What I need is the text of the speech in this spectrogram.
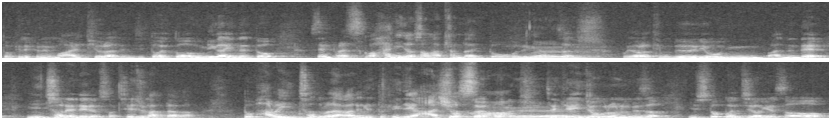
또 필리핀은 뭐 알티오라든지 또 또 의미가 있는 또 샌프란시스코 한인 여성 합창단이 또 오거든요. 네. 그래서 뭐 여러 팀들이 온 왔는데 인천에 내려서 제주 갔다가 또 바로 인천으로 나가는 게 또 굉장히 아쉬웠어요. 아, 예. 제 개인적으로는 그래서 이 수도권 지역에서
